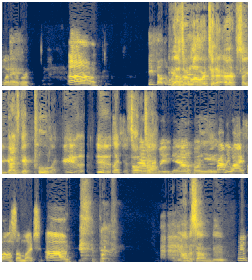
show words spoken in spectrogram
Whatever. Uh, He felt the You guys are lower to the earth, so you guys get pulled like like this all the time. way down on you. probably why I fall so much. Um, I'll be onto something, dude.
